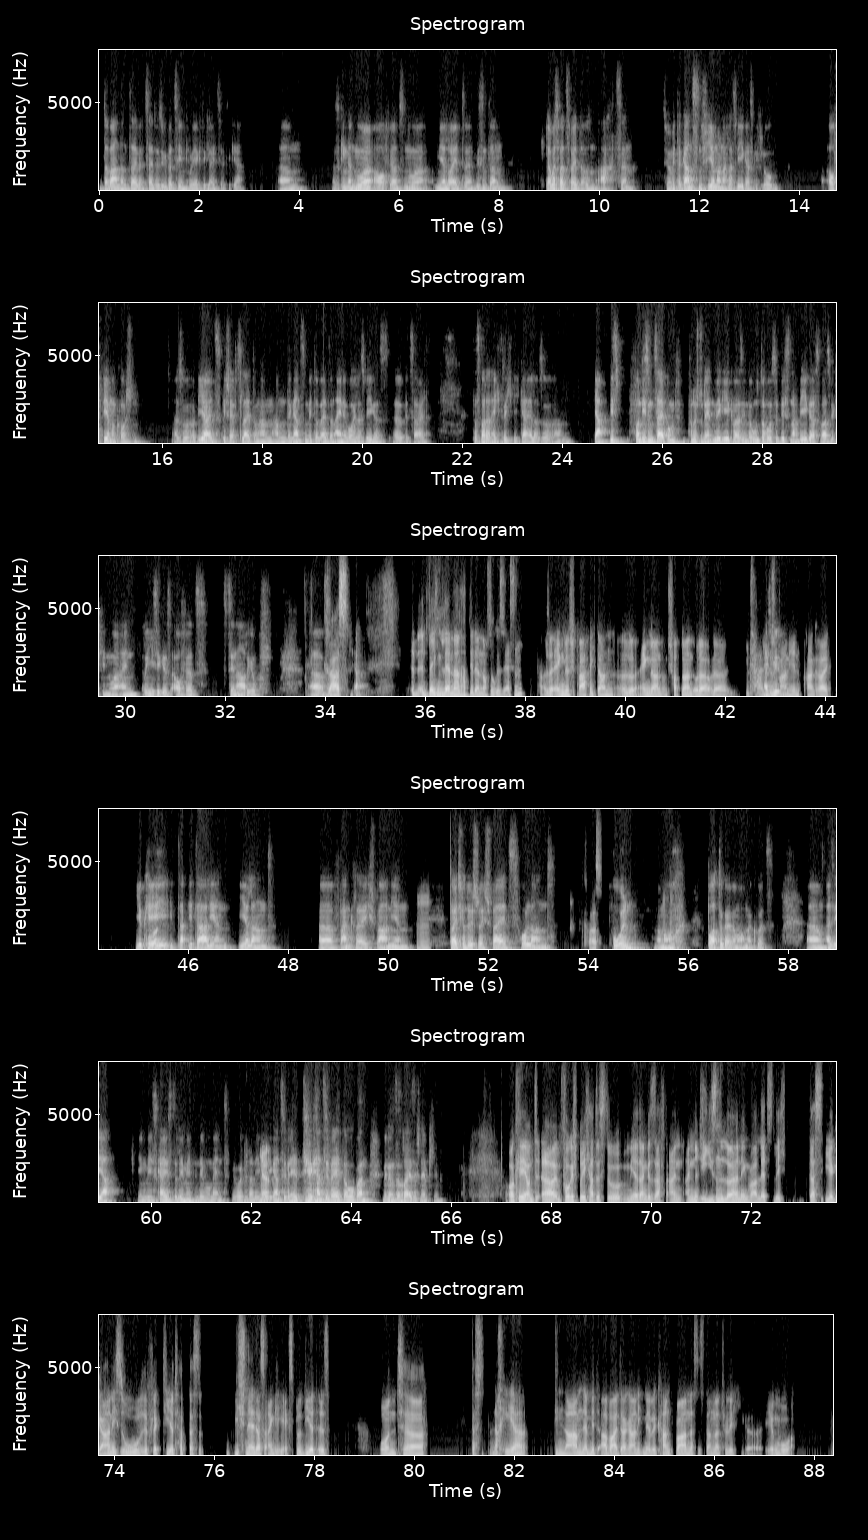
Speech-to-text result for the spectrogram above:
Und da waren dann zeitweise über zehn Projekte gleichzeitig, ja. Ähm, also ging dann nur aufwärts, nur mehr Leute. Wir sind dann ich glaube, es war 2018, sind wir mit der ganzen Firma nach Las Vegas geflogen, auf Firmenkosten. Also wir als Geschäftsleitung haben, haben den ganzen Mitarbeitern eine Woche Las Vegas äh, bezahlt. Das war dann echt richtig geil. Also ähm, ja, bis von diesem Zeitpunkt von der Studenten-WG quasi in der Unterhose bis nach Vegas war es wirklich nur ein riesiges Aufwärtsszenario. Ähm, Krass. Ja. In, in welchen Ländern habt ihr denn noch so gesessen? Also englischsprachig dann? Also England und Schottland oder, oder Italien, also wir, Spanien, Frankreich? UK, Ita Italien, Irland, äh, Frankreich, Spanien, mhm. Deutschland, Österreich, Schweiz, Holland, Krass. Polen waren wir auch, Portugal waren wir auch mal kurz. Ähm, also ja, irgendwie Sky is the limit in dem Moment. Wir wollten dann irgendwie ja. die ganze Welt, die ganze Welt erobern mit unseren Reiseschnäppchen. Okay, und äh, im Vorgespräch hattest du mir dann gesagt, ein, ein Riesen-Learning war letztlich, dass ihr gar nicht so reflektiert habt, dass, wie schnell das eigentlich explodiert ist. Und äh, dass nachher die Namen der Mitarbeiter gar nicht mehr bekannt waren, das ist dann natürlich äh, irgendwo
